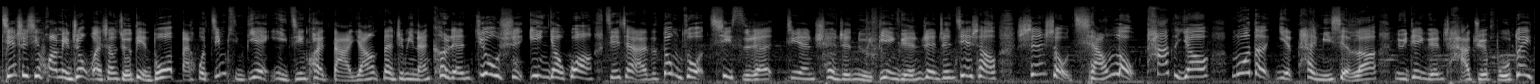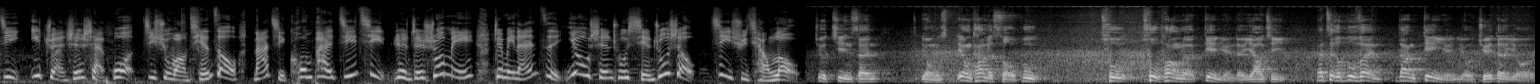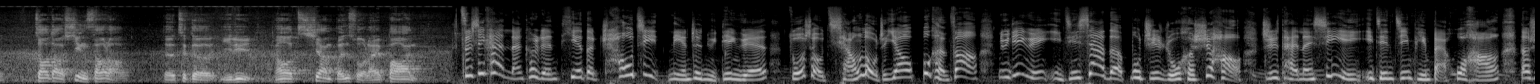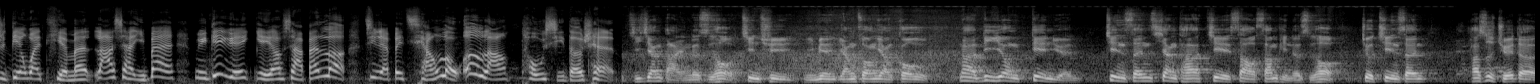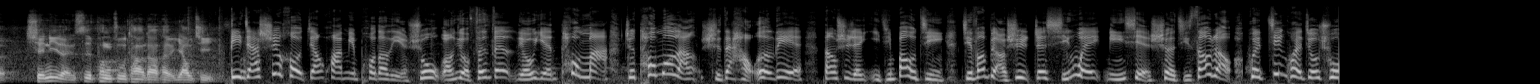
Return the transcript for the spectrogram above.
监视器画面中，晚上九点多，百货精品店已经快打烊，但这名男客人就是硬要逛。接下来的动作气死人，竟然趁着女店员认真介绍，伸手强搂她的腰，摸的也太明显了。女店员察觉不对劲，一转身闪过，继续往前走，拿起空拍机器认真说明。这名男子又伸出咸猪手，继续强搂，就近身用用他的手部触触碰了店员的腰际。那这个部分让店员有觉得有遭到性骚扰的这个疑虑，然后向本所来报案。仔细看，男客人贴的超近，黏着女店员，左手强搂着腰不肯放。女店员已经吓得不知如何是好。这是台南新营一间精品百货行，当时店外铁门拉下一半，女店员也要下班了，竟然被强搂二郎偷袭得逞。即将打烊的时候，进去里面佯装要购物，那利用店员。近身向他介绍商品的时候，就近身，他是觉得嫌疑人是碰触他他的药剂。店家事后将画面抛到脸书，网友纷纷留言痛骂这偷摸狼实在好恶劣。当事人已经报警，警方表示这行为明显涉及骚扰，会尽快揪出。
